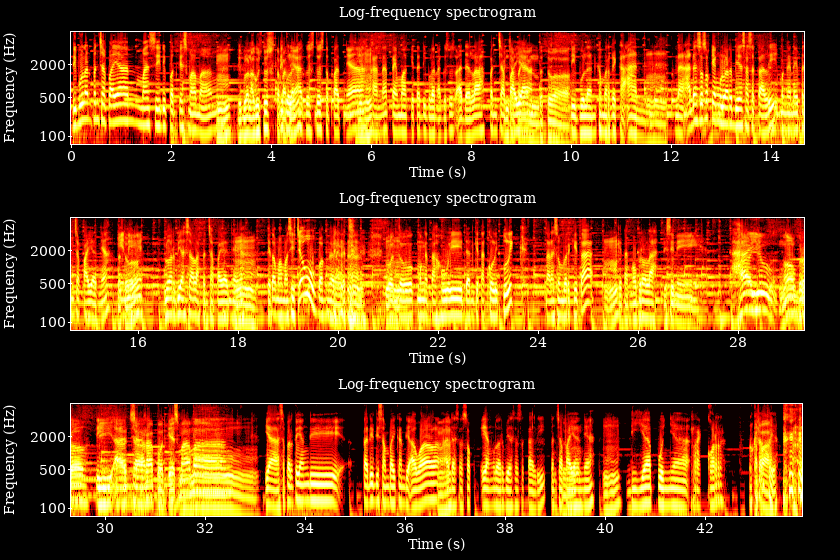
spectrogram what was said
Di bulan pencapaian masih di podcast Mamang. Hmm, di bulan Agustus Di bulan tepatnya. Agustus tepatnya Mhm. karena tema kita di bulan Agustus adalah Pencapaian, pencapaian, betul. di bulan kemerdekaan. Mhm. Nah, ada sosok yang luar biasa sekali mengenai pencapaiannya. Betul. Ini luar biasa lah pencapaiannya ya. Hmm. Kita mah masih jauh banget untuk mengetahui dan kita kulik-kulik narasumber kita. Hmm. Kita ngobrol lah di sini. Hayu ngobrol di acara podcast Mamang. Ya, seperti yang di tadi disampaikan di awal, Ah. ada sosok yang luar biasa sekali pencapaiannya. Mhm. Dia punya rekor. Oh, Apa? kenapa ya?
